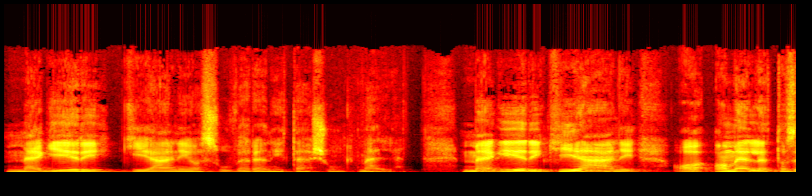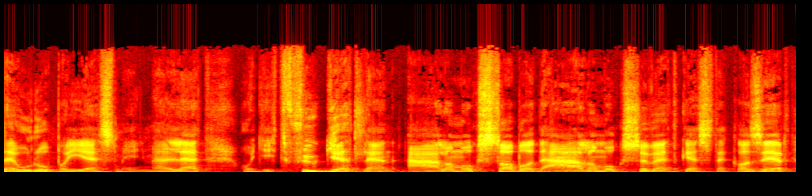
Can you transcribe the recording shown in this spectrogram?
megéri kiállni a szuverenitásunk mellett. Megéri kiállni a, amellett az európai eszmény mellett, hogy itt független államok, szabad államok szövetkeztek azért,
